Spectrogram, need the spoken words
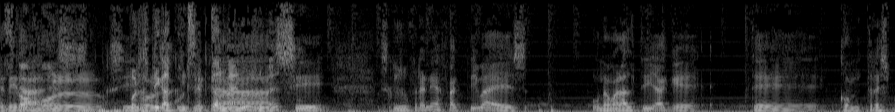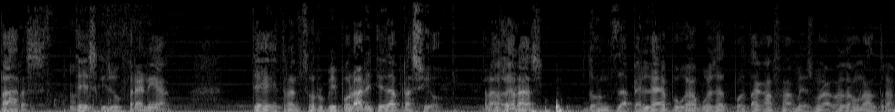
és com molt- Pots vols explicar el concepte, almenys, només? Sí. Esquizofrènia afectiva és una malaltia que té com tres parts. Té esquizofrènia, té trastorn bipolar i té depressió. Aleshores, doncs depèn l'època, doncs et pot agafar més una cosa o una altra.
